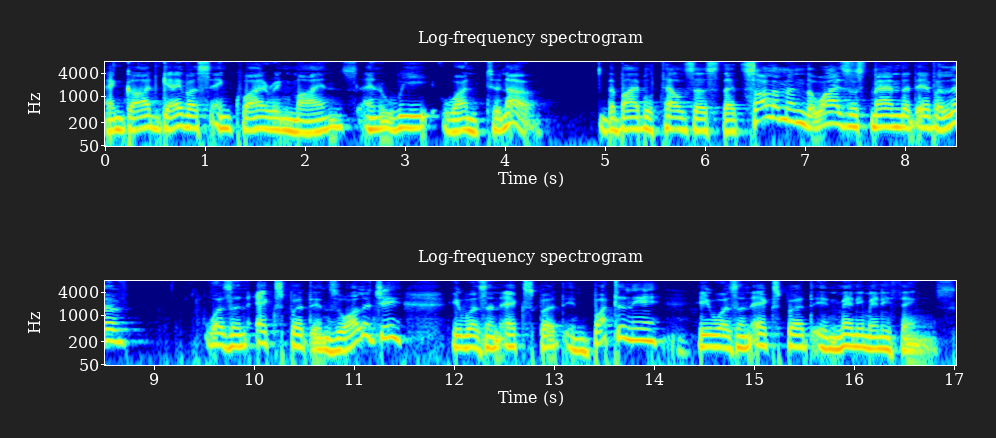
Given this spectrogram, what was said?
and God gave us inquiring minds, and we want to know. The Bible tells us that Solomon, the wisest man that ever lived, was an expert in zoology, he was an expert in botany, he was an expert in many, many things.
